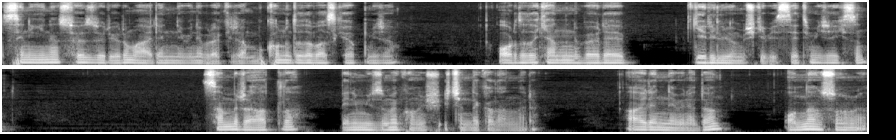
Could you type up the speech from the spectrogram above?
seni yine söz veriyorum ailenin evine bırakacağım. Bu konuda da baskı yapmayacağım. Orada da kendini böyle geriliyormuş gibi hissetmeyeceksin. Sen bir rahatla, benim yüzüme konuş içinde kalanları. Ailenin evine dön. Ondan sonra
